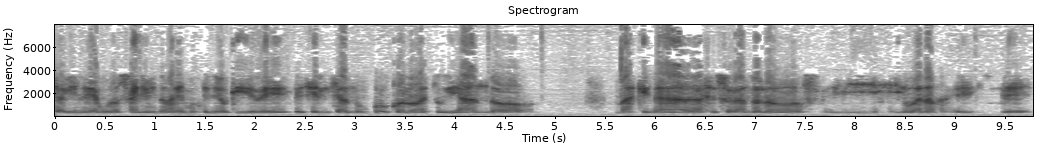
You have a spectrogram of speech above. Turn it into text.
ya viene de algunos años y nos hemos tenido que ir eh, especializando un poco, ¿no? Estudiando, más que nada, asesorándonos y, y bueno, este,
